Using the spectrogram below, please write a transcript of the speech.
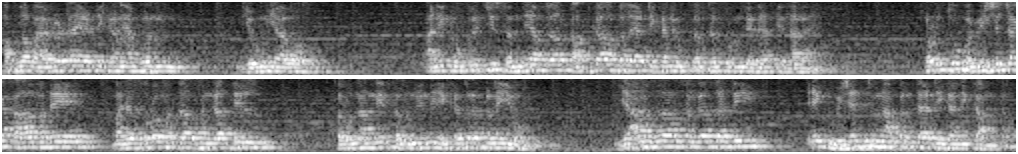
आपला बायोडेटा या ठिकाणी आपण घेऊन यावं आणि नोकरीची संधी आपल्याला तात्काळ आपल्याला या ठिकाणी उपलब्ध करून देण्यात येणार आहे. परंतु भविष्याच्या काळामध्ये माझ्या सर्व मतदारसंघातील तरुणांनी तरुणींनी एकत्रपणे येऊन या मतदारसंघासाठी एक विजन घेऊन आपण त्या ठिकाणी काम करावं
